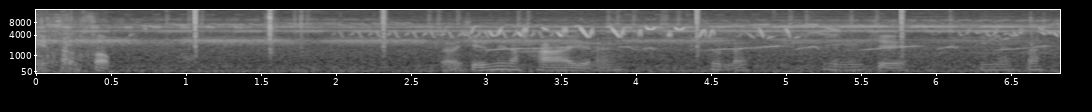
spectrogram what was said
มีสามศพแต่ชิ้นมีราคาอยู่นะพูดเลยนี่มันเจนี่นะ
